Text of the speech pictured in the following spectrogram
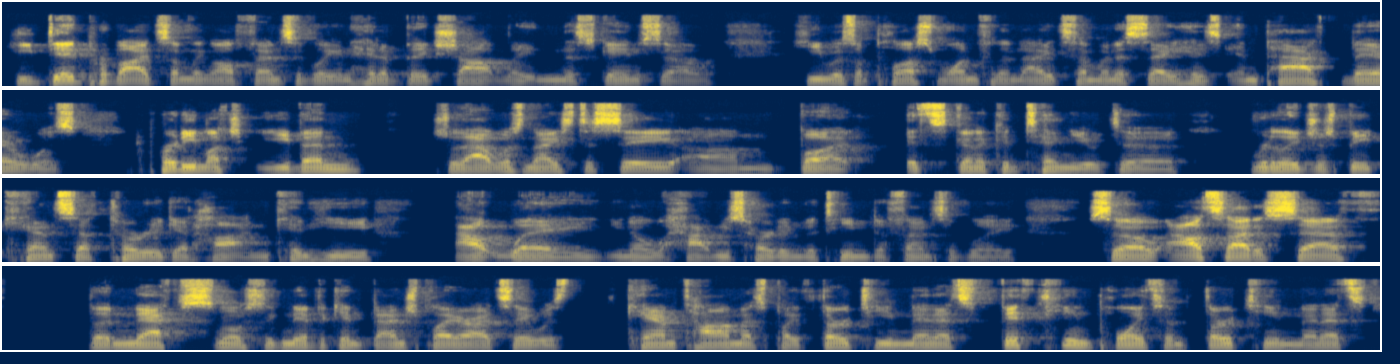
He did provide something offensively and hit a big shot late in this game. So he was a plus one for the night. So I'm going to say his impact there was pretty much even. So that was nice to see. Um, but it's going to continue to really just be can Seth Curry get hot and can he outweigh, you know, how he's hurting the team defensively. So outside of Seth, the next most significant bench player I'd say was Cam Thomas played 13 minutes, 15 points in 13 minutes,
